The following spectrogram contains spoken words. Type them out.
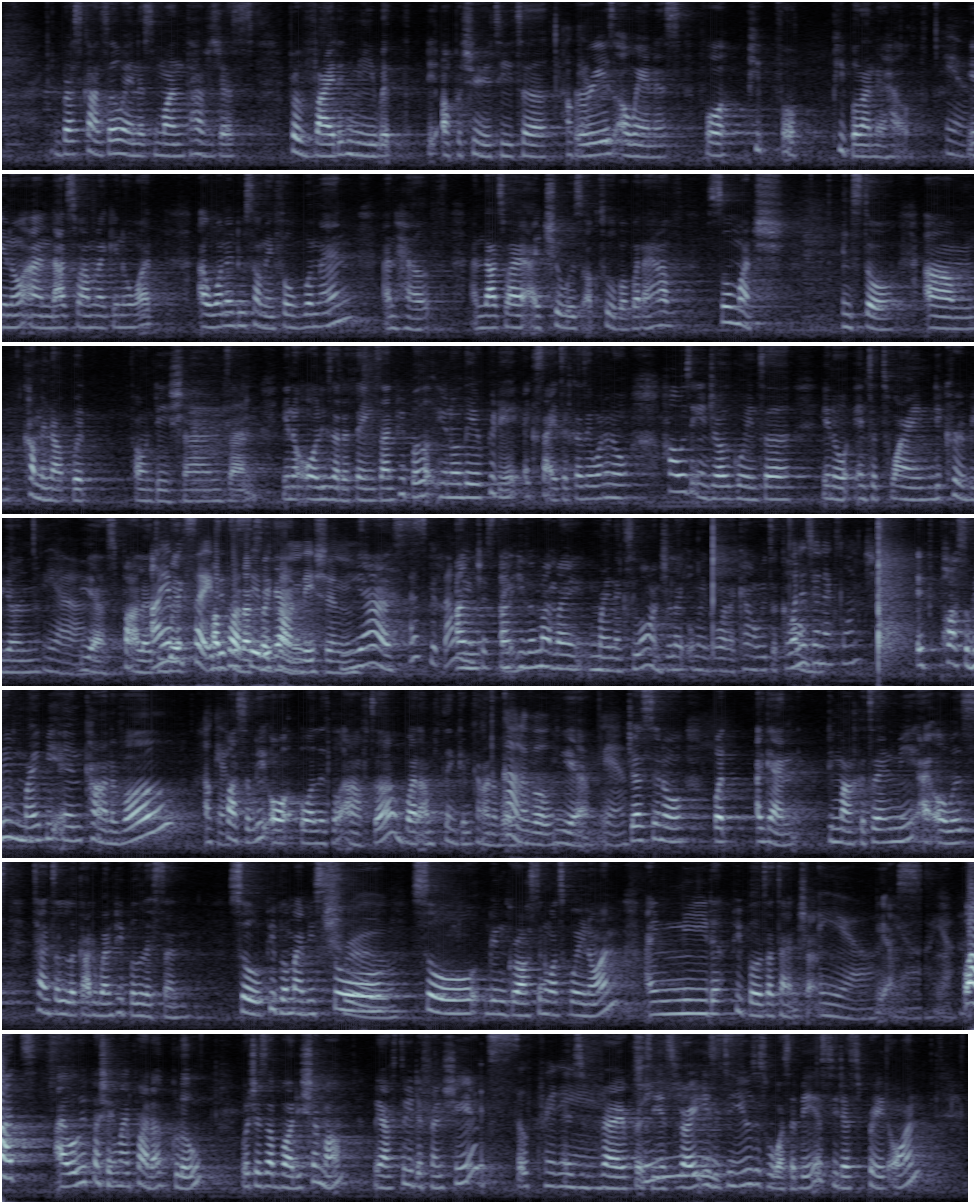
Breast Cancer Awareness Month has just provided me with the opportunity to Okay. raise awareness for, peop for people and their health. Yeah. You know, and that's why I'm like, you know what? I want to do something for women and health. And that's why I chose October. But I have so much in store um, coming up with foundations and you know all these other things and people you know they're pretty excited because they want to know how is angel going to you know intertwine the caribbean Yeah. yes palette I am with excited to see the again. foundation. yes That's good. That'll and, interesting. and even my, my my next launch you're like oh my god i can't wait to come When is your next launch? it possibly might be in carnival Okay. possibly or, or a little after but i'm thinking carnival Carnival. yeah Yeah. just you know but again the marketer in me i always tend to look at when people listen so people might be so True. so engrossed in what's going on i need people's attention Yeah. yes Yeah. yeah. but i will be pushing my product glow which is a body shimmer we have three different shades It's so pretty. it's very pretty. It's very easy to use. It's water based. You just spray it on,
